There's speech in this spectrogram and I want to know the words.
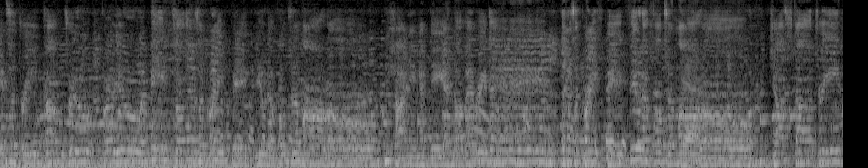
it's a dream come true for you and me. So there's a great big beautiful tomorrow shining at the end of every day. There's a great big beautiful tomorrow, just a dream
